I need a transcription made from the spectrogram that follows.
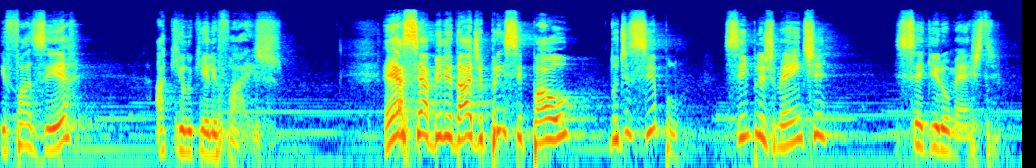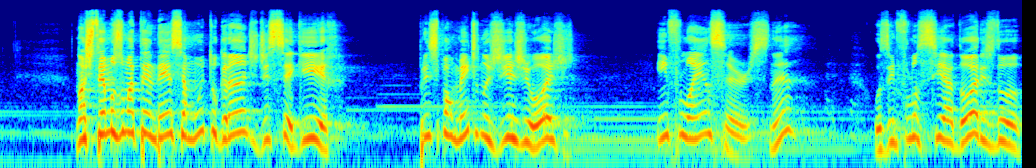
e fazer aquilo que ele faz. Essa é a habilidade principal do discípulo, simplesmente seguir o mestre. Nós temos uma tendência muito grande de seguir, principalmente nos dias de hoje, influencers, né? Os influenciadores do,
